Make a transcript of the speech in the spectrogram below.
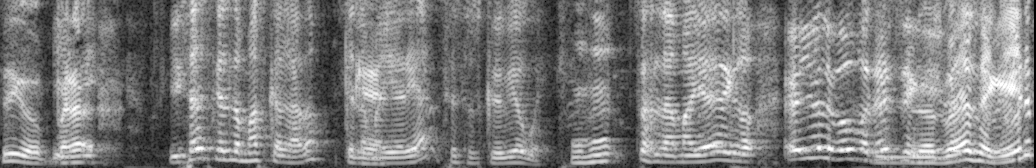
Digo, pero... Y, y ¿sabes qué es lo más cagado? Que la ¿Qué? mayoría se suscribió, güey. Ujú. O sea, la mayoría digo, eh, yo le voy a poner seguir. Los voy a seguir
